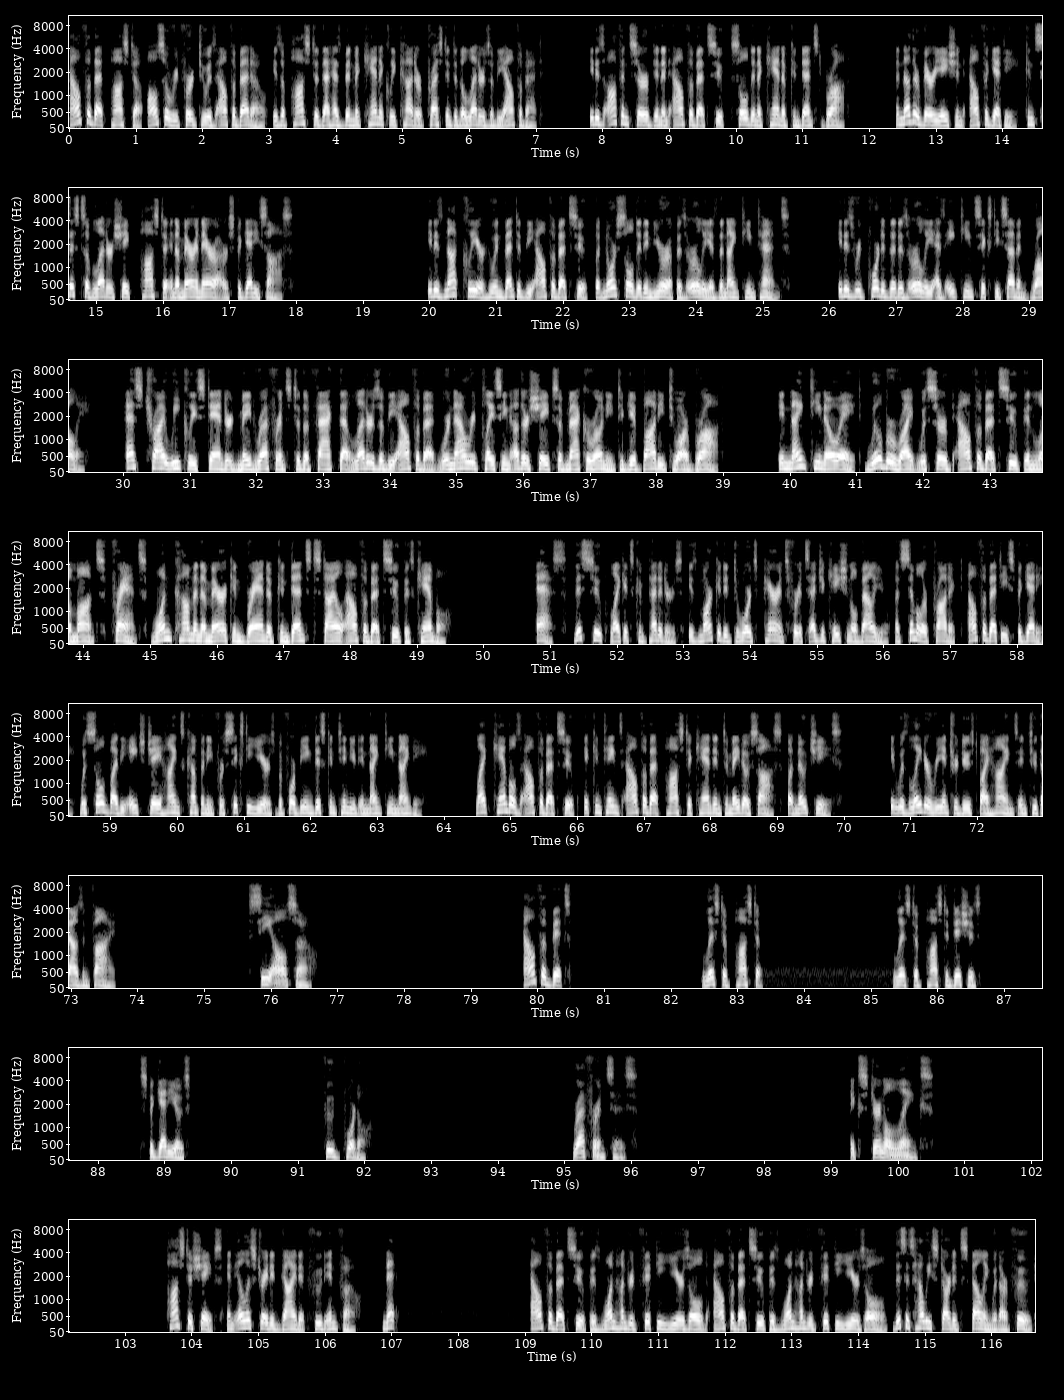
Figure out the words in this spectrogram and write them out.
Alphabet pasta, also referred to as alfabeto, is a pasta that has been mechanically cut or pressed into the letters of the alphabet. It is often served in an alphabet soup, sold in a can of condensed broth. Another variation, alphagetti, consists of letter-shaped pasta in a marinara or spaghetti sauce. It is not clear who invented the alphabet soup, but Knorr sold it in Europe as early as the 1910s. It is reported that as early as 1867, Raleigh S. Tri-Weekly Standard made reference to the fact that letters of the alphabet were now replacing other shapes of macaroni to give body to our broth. In 1908, Wilbur Wright was served alphabet soup in Le Mans, France. One common American brand of condensed-style alphabet soup is Campbell. S. This soup, like its competitors, is marketed towards parents for its educational value. A similar product, Alphabeti Spaghetti, was sold by the H. J. Heinz Company for 60 years before being discontinued in 1990. Like Campbell's alphabet soup, it contains alphabet pasta canned in tomato sauce, but no cheese. It was later reintroduced by Heinz in 2005. See also Alpha bits List of pasta. List of pasta dishes. Spaghettios. Food portal. References. External links. Pasta Shapes, an illustrated guide at Food Info. Net Alphabet soup is 150 years old. Alphabet soup is 150 years old. This is how we started spelling with our food.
